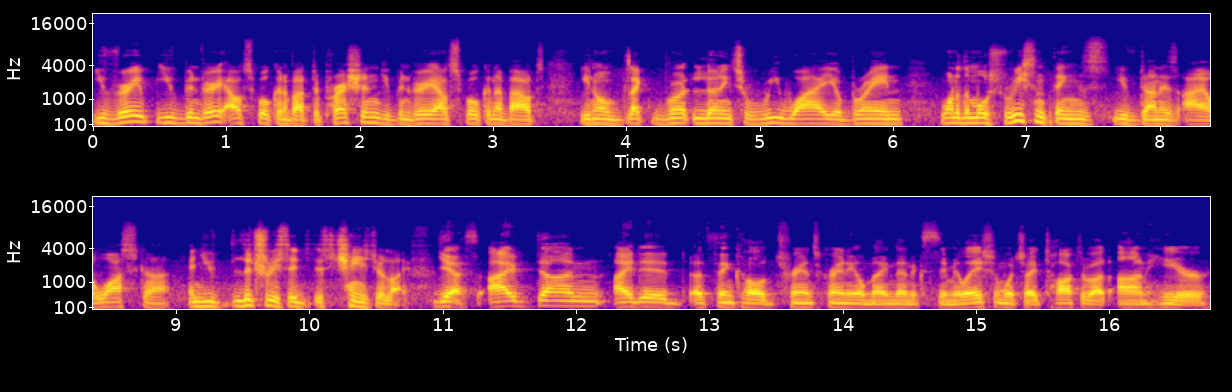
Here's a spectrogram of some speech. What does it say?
you very you've been very outspoken about depression. You've been very outspoken about you know like re- learning to rewire your brain. One of the most recent things you've done is ayahuasca, and you literally said it's changed your life. Yes, I've done. I did a thing called transcranial magnetic stimulation, which I talked about on here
